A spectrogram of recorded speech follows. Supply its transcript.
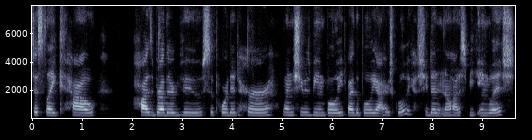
Just like how Ha's brother Vu supported her when she was being bullied by the bully at her school because she didn't know how to speak English.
